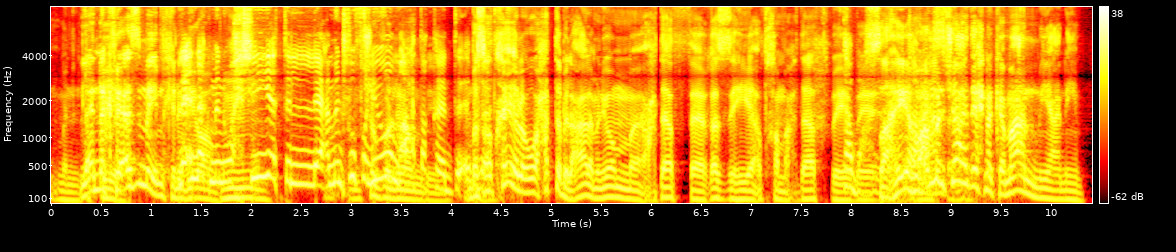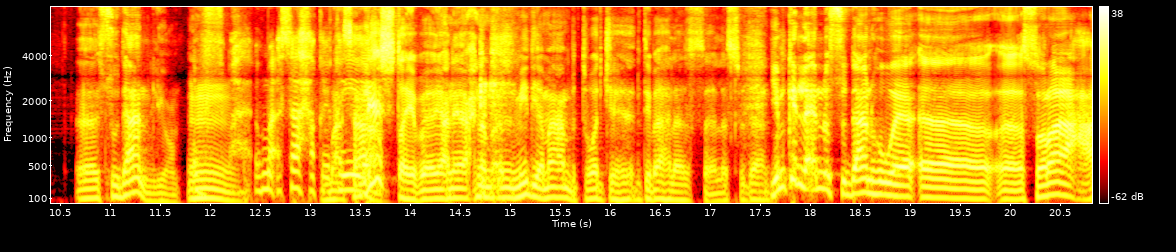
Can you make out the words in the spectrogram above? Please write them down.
من لأنك. في أزمة يمكن لأنك اليوم. من وحشية اللي عم نشوفه اليوم, اليوم أعتقد بس اتخيل هو حتى بالعالم اليوم أحداث غزة هي أضخم أحداث ب... طبعاً. صحيح. وعم نشاهد إحنا كمان يعني السودان اليوم مم. مأساة حقيقية مأساة. ليش طيب يعني إحنا الميديا ما عم بتوجه انتباه للس- للسودان يمكن لأنه السودان هو آه، آه، صراع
